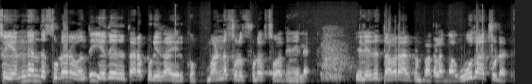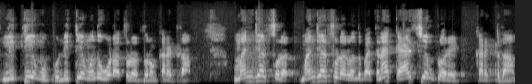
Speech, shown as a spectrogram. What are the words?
ஸோ எந்தெந்த சுடரை வந்து எது எது தரக்கூடியதா இருக்கும்? வண்ண சுடர் சுடர் சோதனையில இதுல எது தவறா இருக்குன்னு பார்க்கலாங்க. ஊதா சுடர் லித்தியம் உப்பு. லித்தியம் வந்து ஊதா சுடர் தரும் கரெக்ட் தான். மஞ்சள் சுடர் மஞ்சள் சுடர் வந்து பார்த்தீங்கன்னா கால்சியம் குளோரைட் கரெக்ட் தான்.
